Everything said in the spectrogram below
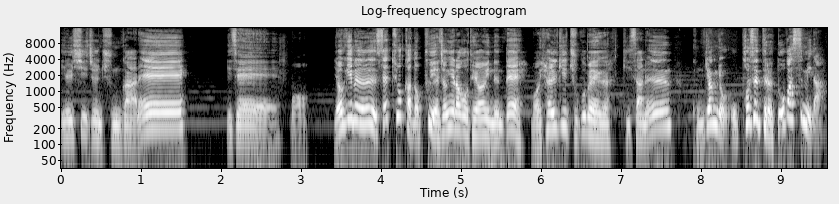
1시즌 중간에 이제 뭐 여기는 세트 효과 너프 예정이라고 되어 있는데 뭐 혈기 죽음의 기사는 공격력 5%를 또 받습니다.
